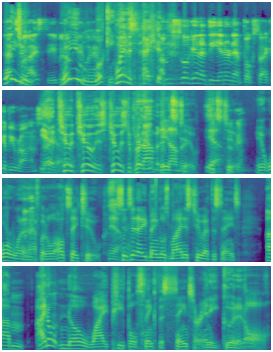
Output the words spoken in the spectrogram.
What That's are you, what I see. But what okay, are you whatever. looking Wait a second. I'm just looking at the internet book, so I could be wrong. I'm sorry. Yeah, two two is two is the predominant It's number. two. Yeah. It's two. It- or one and a half, but I'll, I'll say two. Yeah. Cincinnati Bengals minus two at the Saints. Um, I don't know why people think the Saints are any good at all.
